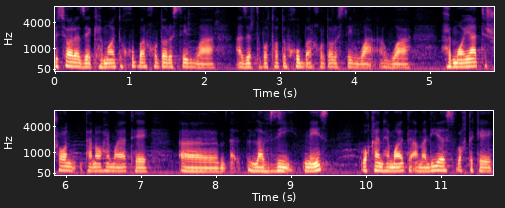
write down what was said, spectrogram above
بسیار از یک حمایت خوب برخوردار هستیم و از ارتباطات خوب برخوردار هستیم و, و حمایتشان تنها حمایت لفظی نیست. واقعا حمایت عملی است. وقتی که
